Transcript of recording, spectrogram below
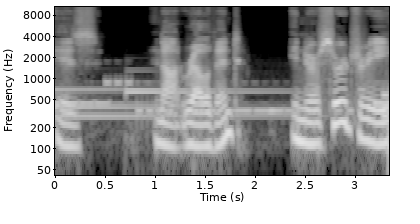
is not relevant in neurosurgery,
